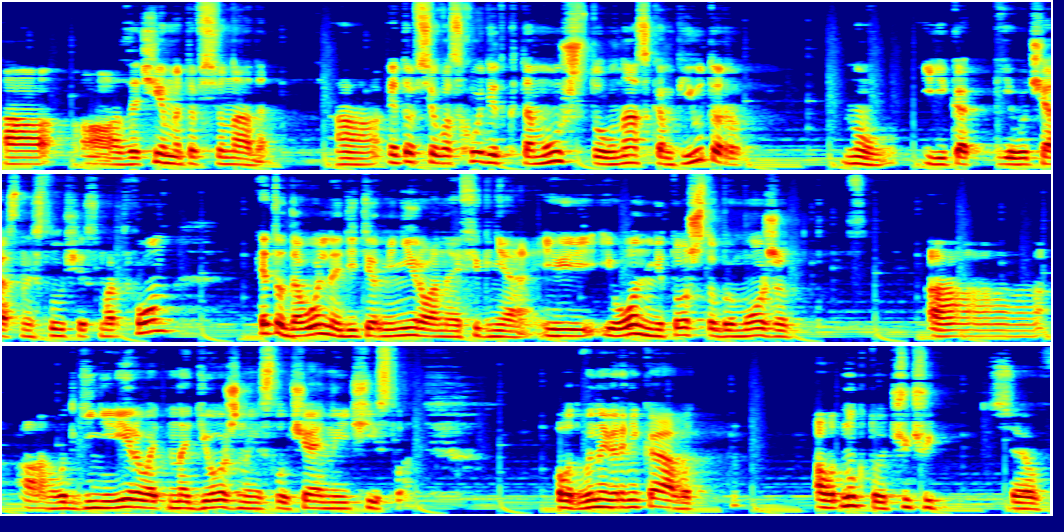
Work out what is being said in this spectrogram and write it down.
а, а зачем это все надо? А, это все восходит к тому, что у нас компьютер, ну, и как его частный случай смартфон – это довольно детерминированная фигня, и, и он не то чтобы может а, а вот генерировать надежные случайные числа. Вот вы наверняка вот, а вот ну кто чуть-чуть в,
